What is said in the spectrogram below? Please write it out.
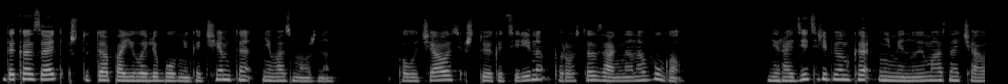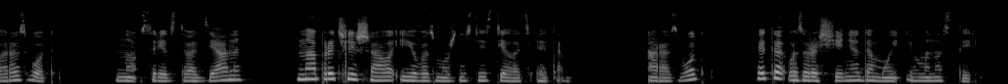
Доказать, что та поила любовника чем-то, невозможно. Получалось, что Екатерина просто загнана в угол. Не родить ребенка неминуемо означало развод. Но средство от Дианы напрочь лишало ее возможности сделать это. А развод – это возвращение домой и в монастырь.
